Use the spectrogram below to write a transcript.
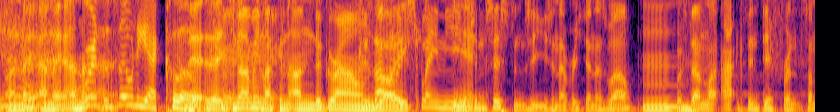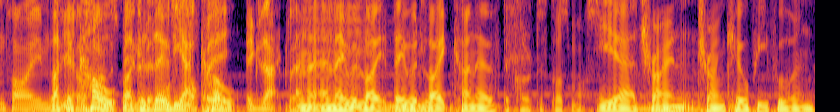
And they, and they, We're the Zodiac Club. they- do you know what I mean? Like an underground, Because that like would explain the yeah. inconsistencies and everything as well. mm. With them like acting different sometimes. Like a sometimes cult, like a bit more Zodiac cult. Exactly. and they, and they would like they would like kind of the cult of cosmos. yeah try and try and kill people and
